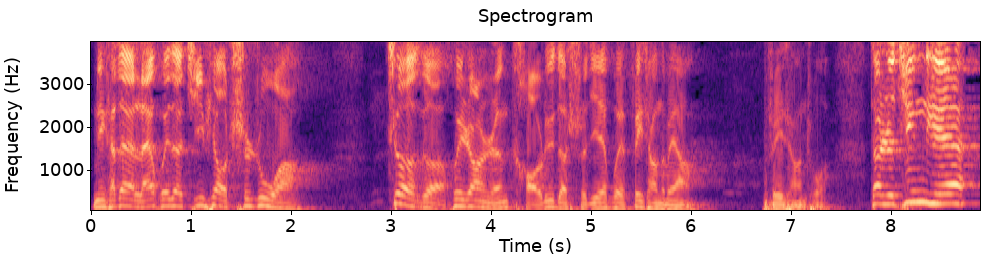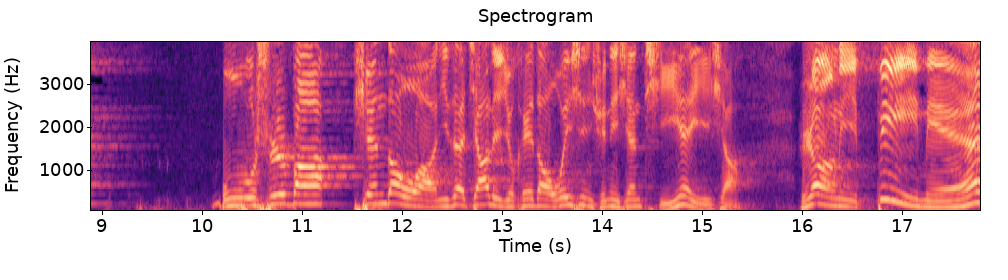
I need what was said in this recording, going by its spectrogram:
你还得来回的机票吃住啊，这个会让人考虑的时间会非常怎么样？非常多。但是今天五十八，先到我，你在家里就可以到微信群里先体验一下，让你避免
